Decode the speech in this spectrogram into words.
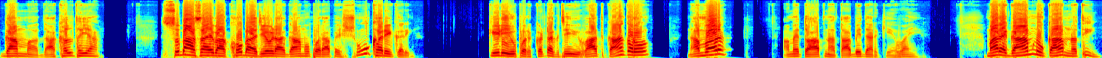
ગામમાં દાખલ થયા. સુબા સાહેબા ખોબા જેવડા ગામ ઉપર આપે શું ખરી કરી? કીડી ઉપર કટક જેવી વાત કાં કરો? નામવર, અમે તો આપના તાબેદાર કહેવાય. મારે ગામનું કામ નથી.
